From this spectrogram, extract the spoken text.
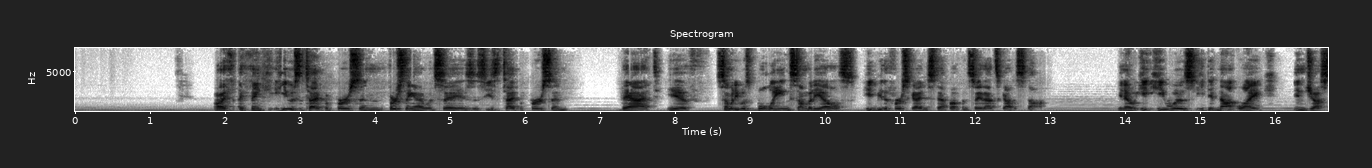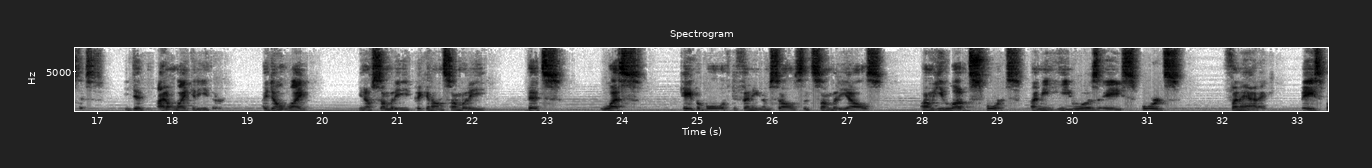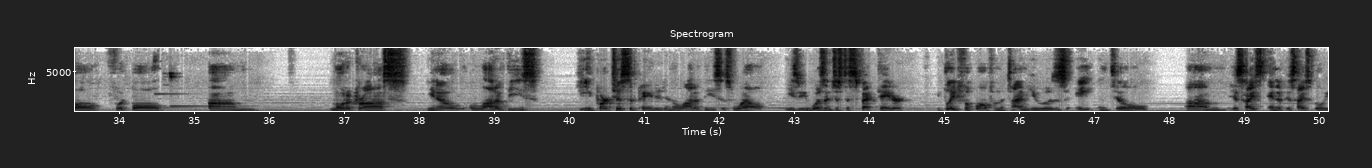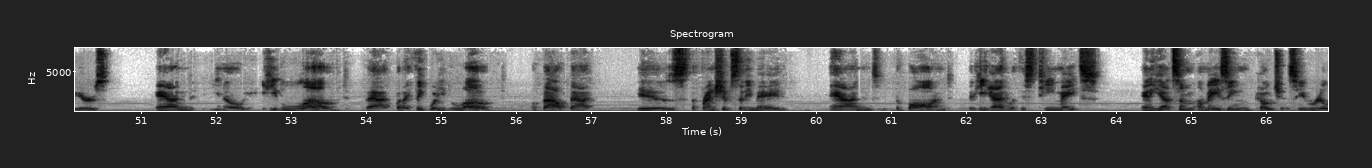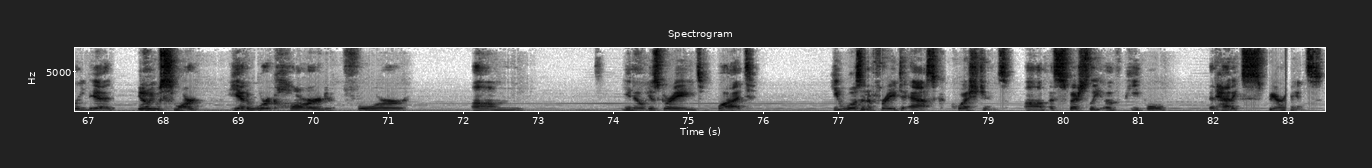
Well, I, th- I, think he was the type of person. First thing I would say is, is he's the type of person that if somebody was bullying somebody else, he'd be the first guy to step up and say, that's got to stop. You know, he, he was, he did not like injustice. He didn't. I don't like it either. I don't like, you know, somebody picking on somebody that's less capable of defending themselves than somebody else. Um, he loved sports. I mean, he was a sports fanatic. Baseball, football, um, motocross. You know, a lot of these. He participated in a lot of these as well. He's, he wasn't just a spectator. He played football from the time he was eight until um, his high, end of his high school years. And, you know, he loved that. But I think what he loved about that is the friendships that he made and the bond that he had with his teammates. And he had some amazing coaches. He really did. You know, he was smart. He had to work hard for, um, you know, his grades, but he wasn't afraid to ask questions um, especially of people that had experience.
